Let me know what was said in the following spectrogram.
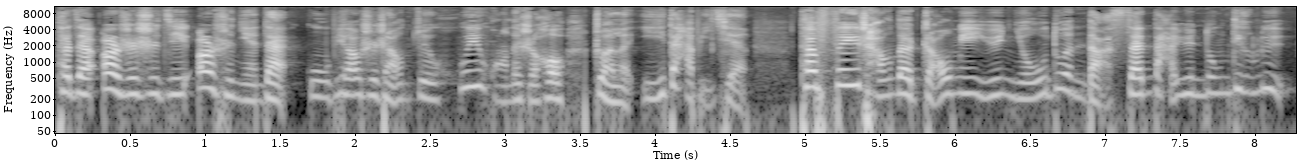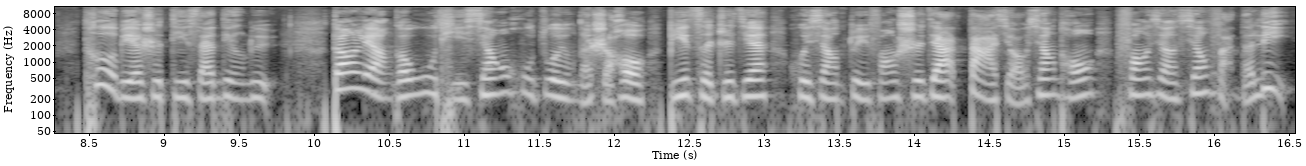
他在二十世纪二十年代股票市场最辉煌的时候赚了一大笔钱。他非常的着迷于牛顿的三大运动定律，特别是第三定律：当两个物体相互作用的时候，彼此之间会向对方施加大小相同、方向相反的力。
